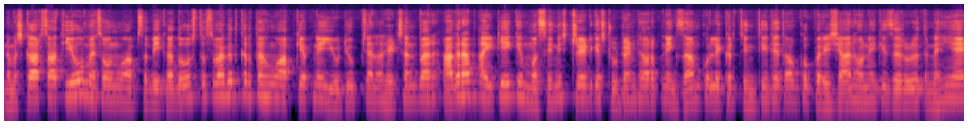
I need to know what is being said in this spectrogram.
नमस्कार साथियों, मैं सोनू, आप सभी का दोस्त। स्वागत करता हूँ आपके अपने YouTube चैनल हिटसन पर अगर आप ITI के मशीनिस्ट ट्रेड के स्टूडेंट हैं और अपने एग्ज़ाम को लेकर चिंतित हैं तो आपको परेशान होने की ज़रूरत नहीं है,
